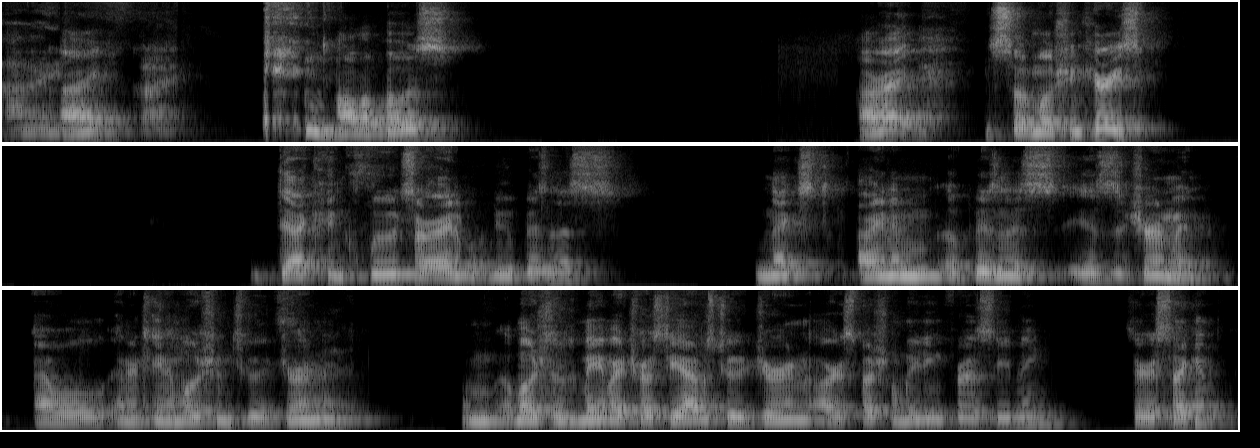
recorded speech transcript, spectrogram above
I, Aye. Aye. All opposed? All right, so motion carries. That concludes our item of new business. Next item of business is adjournment. I will entertain a motion to adjourn. Um, A motion is made by trustee Adams to adjourn our special meeting for this evening. Is there a second?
